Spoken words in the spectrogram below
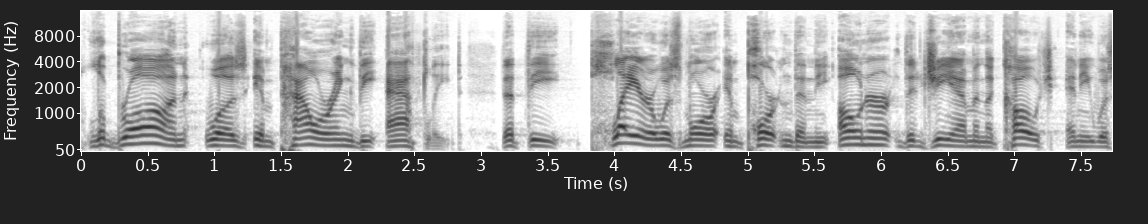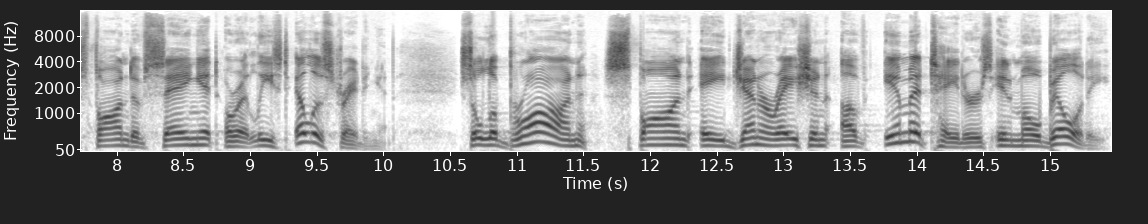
LeBron was empowering the athlete, that the player was more important than the owner, the GM, and the coach, and he was fond of saying it or at least illustrating it. So LeBron spawned a generation of imitators in mobility,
